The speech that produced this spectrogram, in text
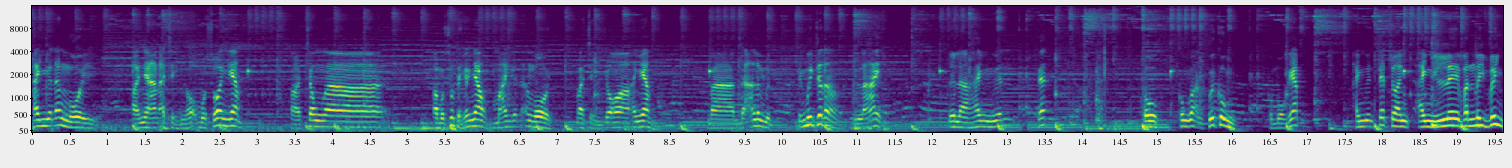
Anh Nguyễn đang ngồi ở nhà đã chỉnh hộ một số anh em ở trong à, ở một số tỉnh khác nhau mà anh Nguyễn đã ngồi và chỉnh cho anh em. Và đã lưng được tiếng minh rất là, là hay. Đây là anh Nguyễn test tô công đoạn cuối cùng của bộ ghép. Anh Nguyễn test cho anh anh Lê Văn Minh Vinh.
